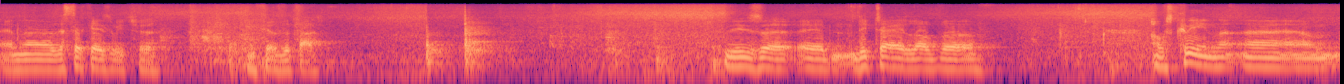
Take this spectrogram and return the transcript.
and the staircase which fills the path. This uh, um, detail of uh, of screen. Um,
